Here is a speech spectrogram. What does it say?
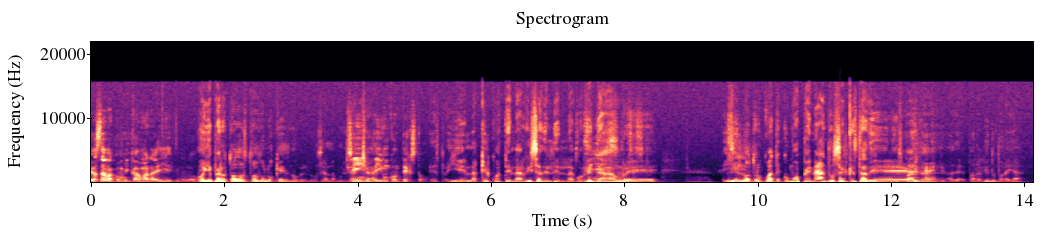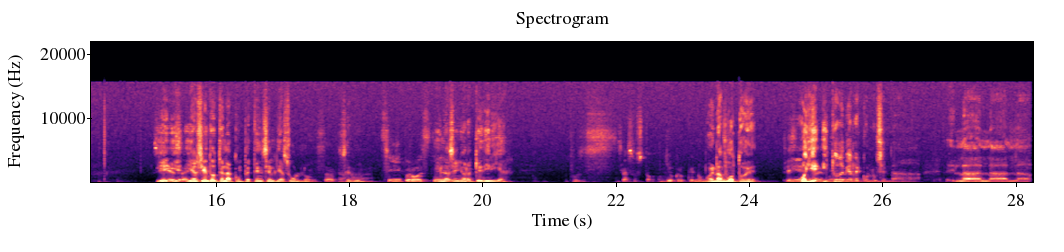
yo estaba con mi cámara ahí. pero. Oye, pero todo, todo lo que es, ¿no? O sea, la sí, muchacha. hay un contexto. esto, y el, aquel cuate, la risa del de la gorrita, Sí, sí, hombre. Y Sí. el otro cuate como apenándose, el que está de, de Eh. espalda, para, viendo para allá. Sí, y haciéndote la competencia el de azul, ¿no? Exacto. Según. Sí, pero este. ¿Y la señora qué diría? Pues Se asustó. yo creo que no. Buena foto, ¿eh? Sí, Oye, ¿y buena. todavía reconocen la- la- la- la-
